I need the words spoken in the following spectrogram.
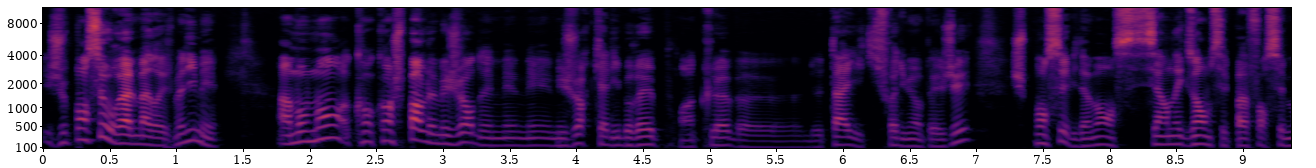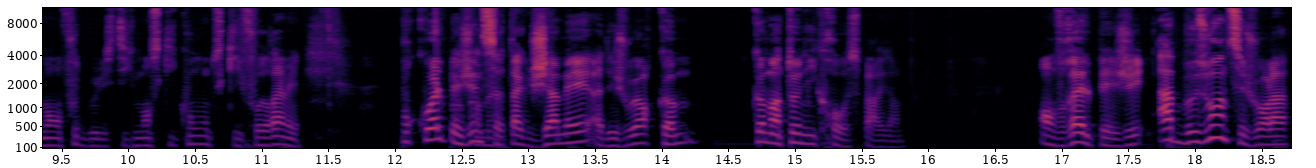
je pensais au Real Madrid. Je me dis, mais à un moment, quand, quand je parle de mes joueurs, de mes, mes- mes joueurs calibrés pour un club euh, de taille et qui ferait du bien au PSG, je pensais évidemment, c'est un exemple, c'est pas forcément footballistiquement ce qui compte, ce qu'il faudrait, mais pourquoi le PSG ne s'attaque jamais à des joueurs comme, comme un Tony Kroos, par exemple? En vrai, le PSG a besoin de ces joueurs-là.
